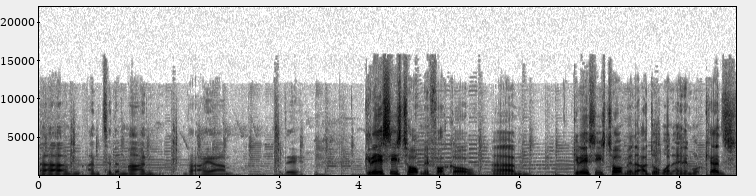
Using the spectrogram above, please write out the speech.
um, into the man that I am today. Gracie's taught me fuck all. Um, Gracie's taught me that I don't want any more kids.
